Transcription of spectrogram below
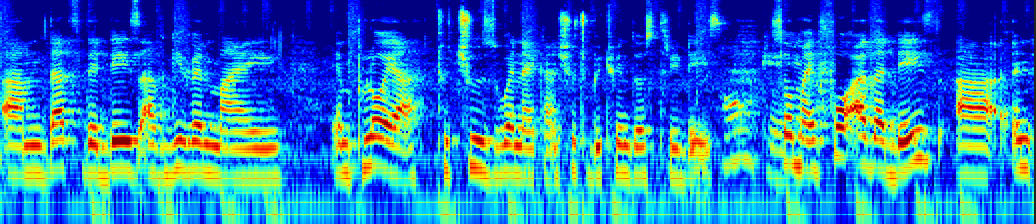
Um, that's the days i've given my employer to choose when i can shoot between those three days. Okay. so my four other days uh, and,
